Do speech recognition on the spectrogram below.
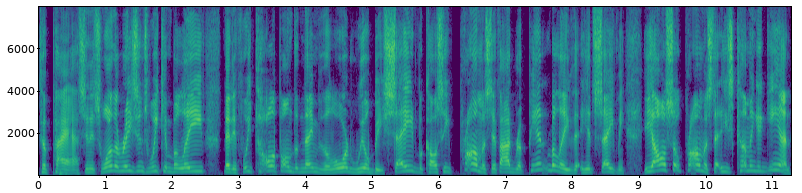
to pass. And it's one of the reasons we can believe that if we call upon the name of the Lord, we'll be saved because He promised if I'd repent and believe that He'd save me. He also promised that He's coming again.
